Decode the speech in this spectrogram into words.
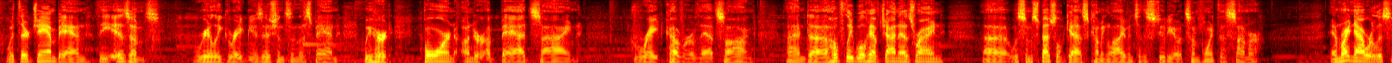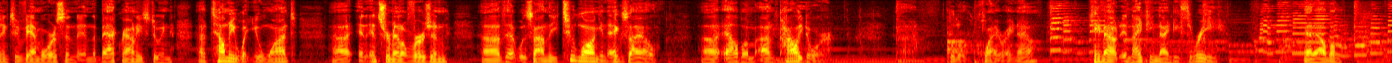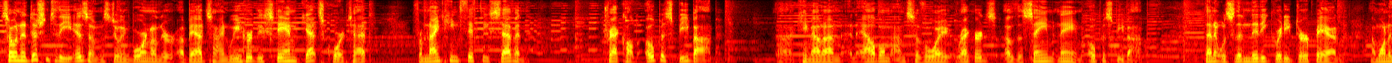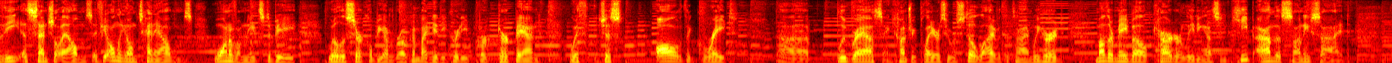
with their jam band, the Isms. Really great musicians in this band. We heard Born Under a Bad Sign. Great cover of that song. And uh, hopefully, we'll have Jon Ezrine uh, with some special guests coming live into the studio at some point this summer. And right now we're listening to Van Morrison in the background. He's doing uh, Tell Me What You Want, uh, an instrumental version uh, that was on the Too Long in Exile uh, album on Polydor. Uh, a little quiet right now. Came out in 1993, that album. So, in addition to the isms doing Born Under a Bad Sign, we heard the Stan Getz Quartet from 1957, track called Opus Bebop. Uh, came out on an album on Savoy Records of the same name, Opus Bebop. Then it was the Nitty Gritty Dirt Band on one of the essential albums. If you only own 10 albums, one of them needs to be Will the Circle Be Unbroken by Nitty Gritty Dirt Band with just all of the great uh, bluegrass and country players who were still alive at the time. We heard Mother Maybelle Carter leading us in Keep on the Sunny Side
